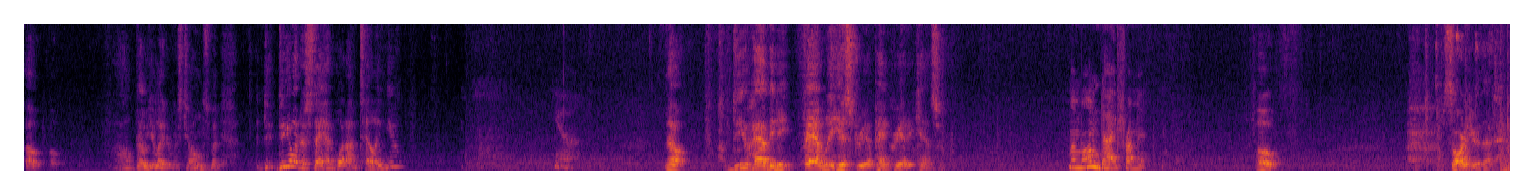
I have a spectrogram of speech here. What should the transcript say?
Oh, oh. I'll bill you later, Miss Jones, but do, do you understand what I'm telling you? Yeah. Now, do you have any family history of pancreatic cancer? My mom died from it. Oh. I'm sorry to hear that.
